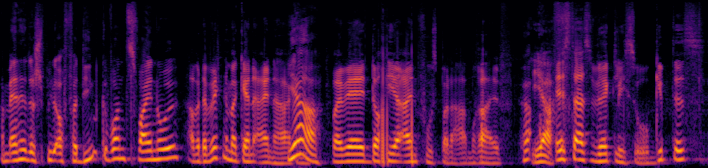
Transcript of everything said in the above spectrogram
am Ende das Spiel auch verdient gewonnen, 2-0. Aber da würde ich noch mal gerne einhaken. Ja. Weil wir doch hier einen Fußballer haben, Ralf. Ja. Ist das wirklich so? Gibt es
